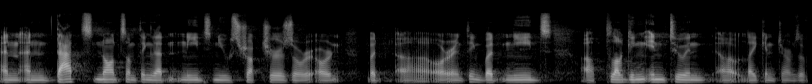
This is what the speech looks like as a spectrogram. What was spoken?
and and that's not something that needs new structures or or but uh, or anything, but needs uh, plugging into in uh, like in terms of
